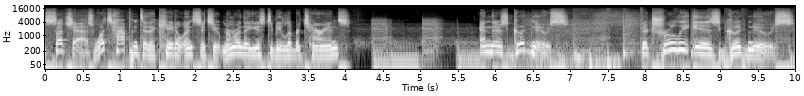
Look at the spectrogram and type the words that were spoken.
such as what's happened to the Cato Institute. Remember, they used to be libertarians? And there's good news. There truly is good news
